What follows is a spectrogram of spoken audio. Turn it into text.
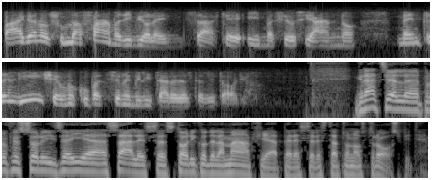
pagano sulla fama di violenza che i mafiosi hanno, mentre lì c'è un'occupazione militare del territorio. Grazie al professor Isaia Sales, storico della mafia, per essere stato nostro ospite.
